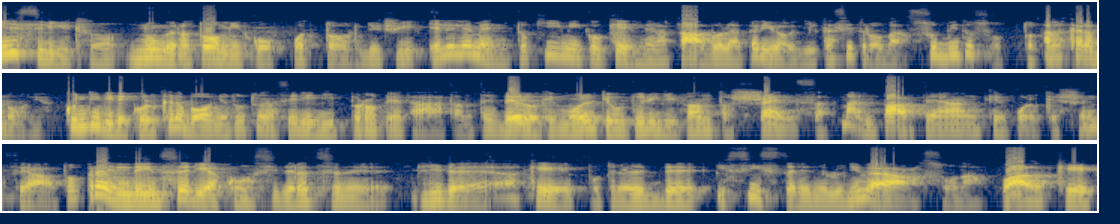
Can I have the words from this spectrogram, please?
Il silicio, numero atomico 14, è l'elemento chimico che nella tavola periodica si trova subito sotto al carbonio. Condivide col carbonio tutta una serie di proprietà, tant'è vero che molti autori di fantascienza, ma in parte anche qualche scienziato, prende in seria considerazione l'idea che potrebbe esistere nell'universo una qualche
